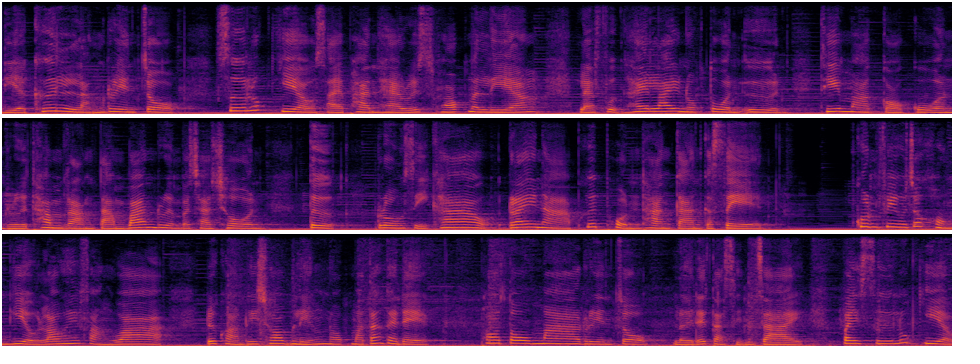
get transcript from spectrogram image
เดียขึ้นหลังเรียนจบ ซื้อลูกเหยี่ยวสายพันธุ์แฮร์ริสฮอคมาเลี้ยง และฝึกให้ไล่นกตัวอื่น ที่มาก่อกวนหรือทำรังตามบ้านเรือนประชาชน ตึก โรงสีข้าว ไร่นาพืชผลทางการเกษตร คุณฟิลเจ้าของเหยี่ยวเล่าให้ฟังว่า ด้วยความที่ชอบเลี้ยงนกมาตั้งแต่เด็ก พอโตมาเรียนจบเลยได้ตัดสินใจ ไปซื้อลูกเหยี่ยว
